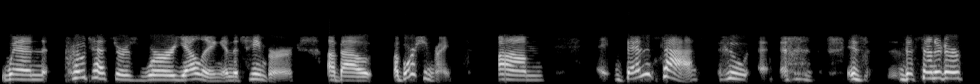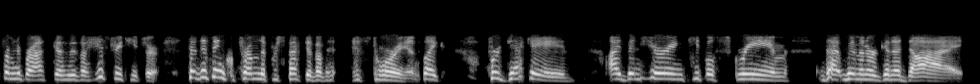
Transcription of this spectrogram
when protesters were yelling in the chamber about abortion rights, um, Ben Sasse, who is the senator from Nebraska, who's a history teacher, said this thing from the perspective of a historian. Like, for decades, I've been hearing people scream that women are going to die.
